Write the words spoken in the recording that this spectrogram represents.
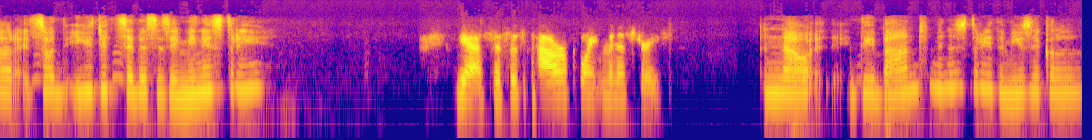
All right. So you did say this is a ministry. Yes, this is PowerPoint Ministries. Now, the band ministry, the musical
